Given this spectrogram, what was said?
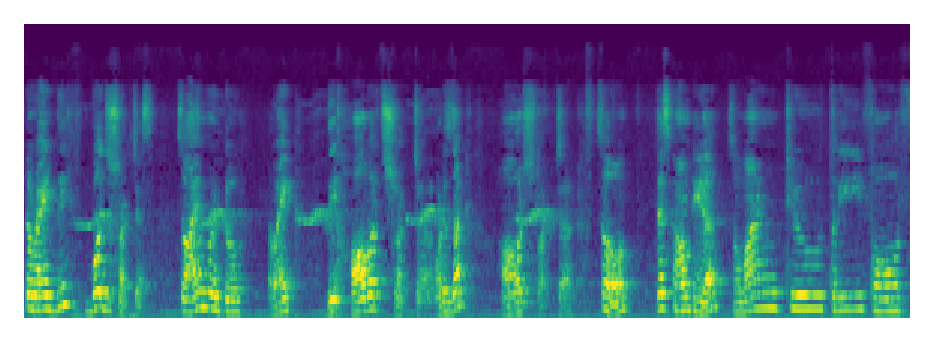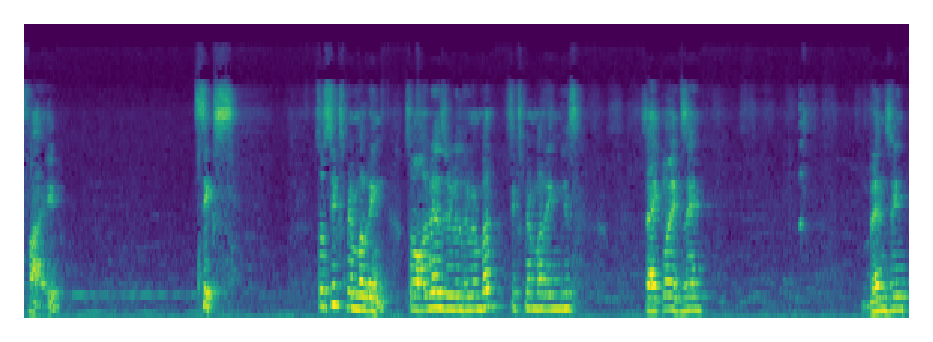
to write the both structures so I am going to write the Haworth structure. What is that? Haworth structure. So just count here. So 1 2 3 4 5 6 so 6 member ring. So always we will remember 6 member ring is cyclohexane benzene.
